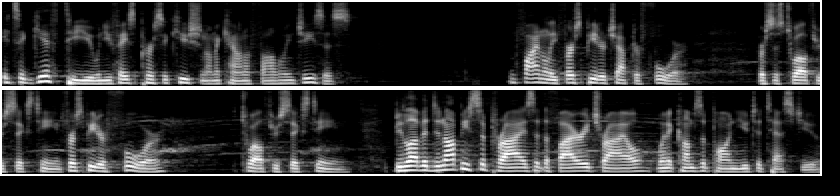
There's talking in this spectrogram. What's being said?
It's a gift to you when you face persecution on account of following Jesus. And finally, 1 Peter chapter 4, verses 12 through 16. 1 Peter 4, 12 through 16. Beloved, do not be surprised at the fiery trial when it comes upon you to test you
